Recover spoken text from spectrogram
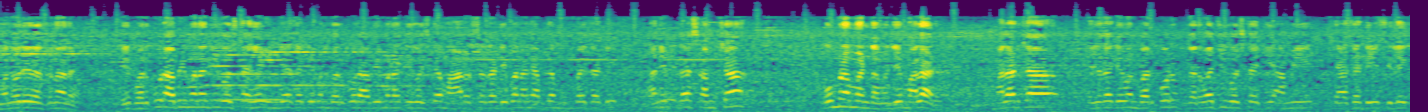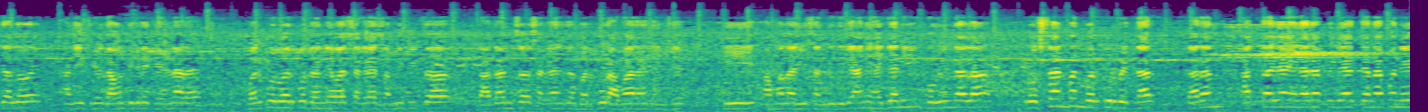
मनोरे रचणार आहे. हे भरपूर अभिमानाची गोष्ट आहे. हे इंडियासाठी पण भरपूर अभिमानाची गोष्ट आहे. महाराष्ट्रासाठी पण आणि आपल्या मुंबईसाठी आणि प्लस आमच्या ओम ब्रह्मांड म्हणजे मालाड. मालाडच्या त्याच्यासाठी पण भरपूर गर्वाची गोष्ट आहे की आम्ही त्यासाठी सिलेक्ट झालो आहे आणि जाऊन तिकडे खेळणार आहे. भरपूर भरपूर धन्यवाद सगळ्या समितीचं दादांचं सगळ्यांचं भरपूर आभार आहे त्यांचे की आम्हाला ही संधी दिली. आणि ह्याच्यानी गोविंदाला प्रोत्साहन पण भरपूर भेटणार. कारण आत्ता ज्या येणाऱ्या पिढ्या आहेत त्यांना पण हे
